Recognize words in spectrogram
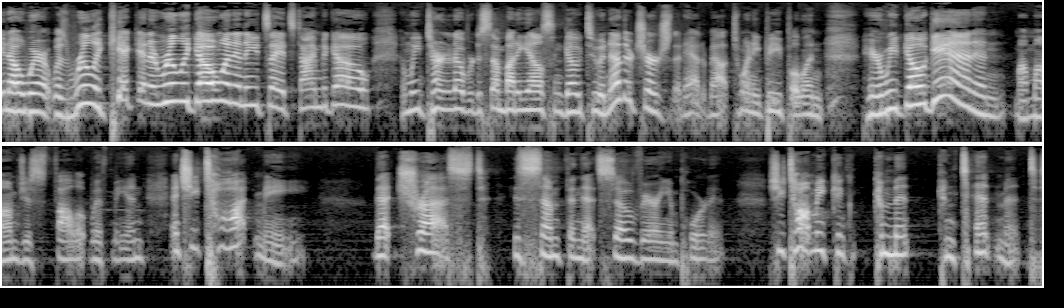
you know, where it was really kicking and really going, and he'd say, It's time to go. And we'd turn it over to somebody else and go to another church that had about 20 people, and here we'd go again. And my mom just followed with me, and, and she taught me that trust is something that's so very important. She taught me con- contentment.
